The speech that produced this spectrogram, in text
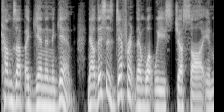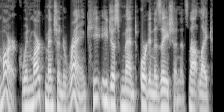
comes up again and again. Now, this is different than what we just saw in Mark. When Mark mentioned rank, he, he just meant organization. It's not like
